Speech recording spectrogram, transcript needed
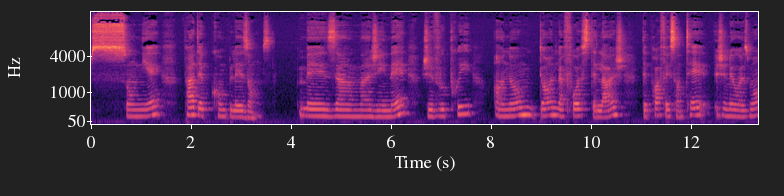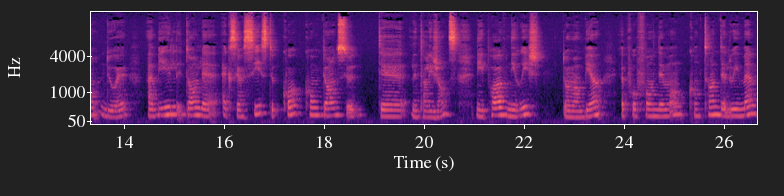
soupçonniez pas de complaisance. Mais imaginez, je vous prie, un homme dans la force de l'âge, de santé, généreusement doué, habile dans l'exercice du corps comme dans ceux de l'intelligence, ni pauvre ni riche, dormant bien et profondément content de lui-même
